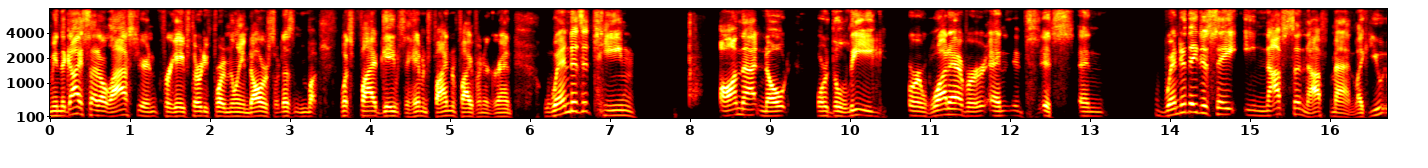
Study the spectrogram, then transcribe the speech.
i mean the guy set out last year and forgave 34 million dollars so it doesn't what's five games to him and find him 500 grand when does a team on that note or the league or whatever and it's it's and when did they just say enough's enough man like you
